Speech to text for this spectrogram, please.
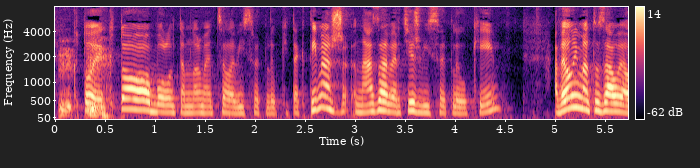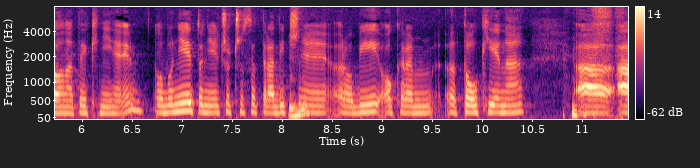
kto je kto, boli tam normálne celé vysvetlivky. Tak ty máš na záver tiež vysvetlivky. A veľmi ma to zaujalo na tej knihe, lebo nie je to niečo, čo sa tradične mm-hmm. robí, okrem Tolkiena, a, a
